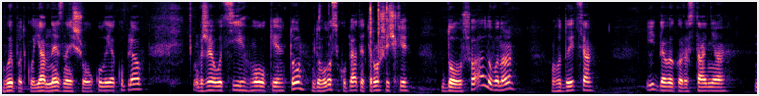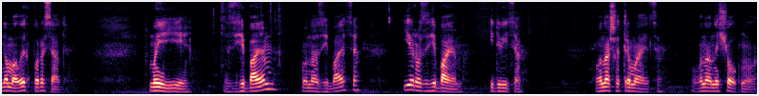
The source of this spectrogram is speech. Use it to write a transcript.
випадку я не знайшов, коли я купляв вже оці голки, то довелося купляти трошечки довшу, але вона годиться і для використання на малих поросят. Ми її згибаємо, вона згибається і розгибаємо. І дивіться, вона ще тримається, вона не щолкнула.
